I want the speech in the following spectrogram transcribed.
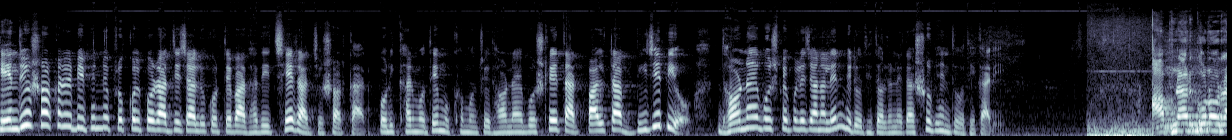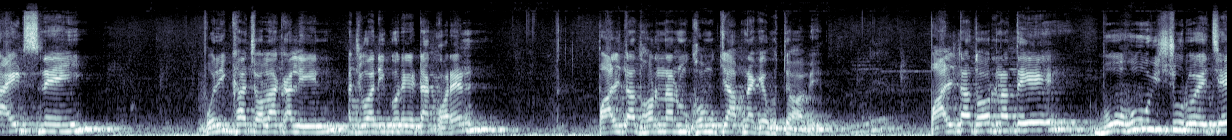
কেন্দ্রীয় সরকারের বিভিন্ন প্রকল্প রাজ্যে চালু করতে বাধা দিচ্ছে রাজ্য সরকার। পরীক্ষার মধ্যে মুখ্যমন্ত্রী ধর্নায় বসলে তার পাল্টা বিজেপিও ধর্নায় বসবে বলে জানালেন বিরোধী দলনেতা শুভেন্দু অধিকারী। আপনার কোনো রাইটস নেই, পরীক্ষা চলাকালীন জুয়ারি করে এটা করেন, পাল্টা ধর্নার মুখোমুখি আপনাকে হতে হবে। পাল্টা ধর্নাতে বহু ইস্যু রয়েছে,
